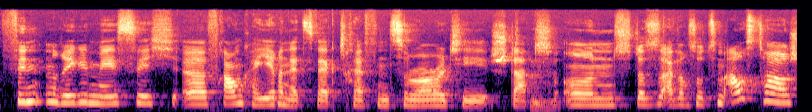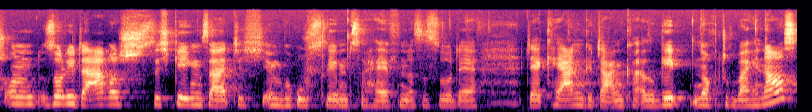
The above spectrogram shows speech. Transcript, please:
finden regelmäßig äh, Frauenkarrierenetzwerktreffen, Sorority statt. Und das ist einfach so zum Austausch und solidarisch sich gegenseitig im Berufsleben zu helfen. Das ist so der, der Kerngedanke. Also geht noch drüber hinaus.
